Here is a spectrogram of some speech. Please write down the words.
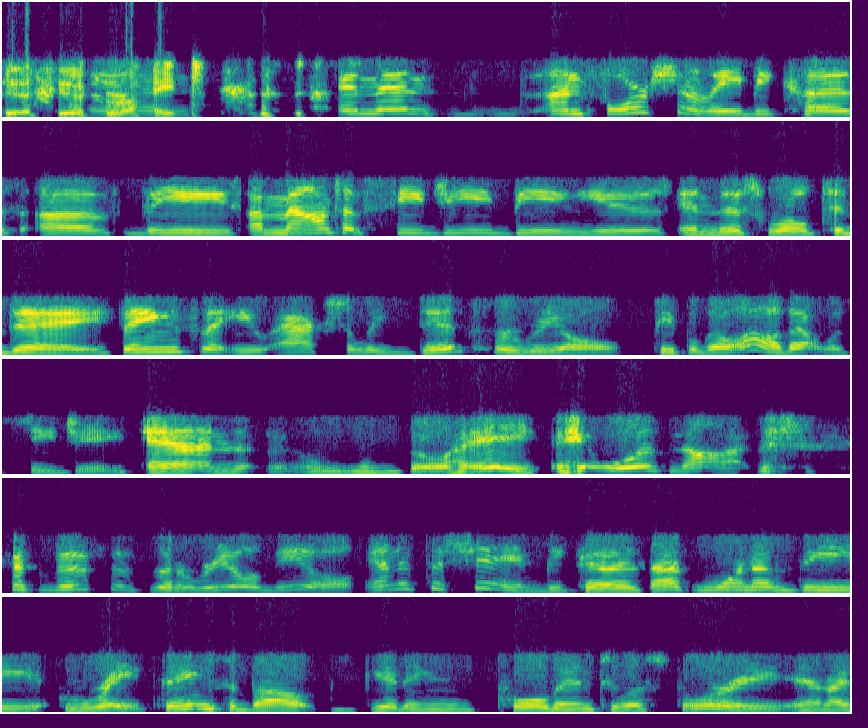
And, right. and then unfortunately, because of the amount of CG being used in this world today, things that you actually did for real, people go, oh, that was CG. And mm, go, hey, it was not. this is the real deal. And it's a shame because that's one of the great things about getting pulled into a story. And I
